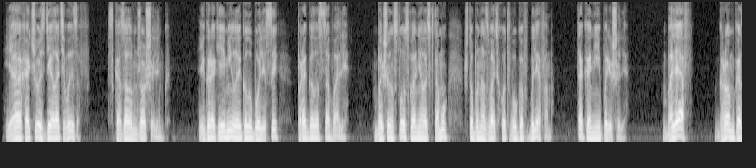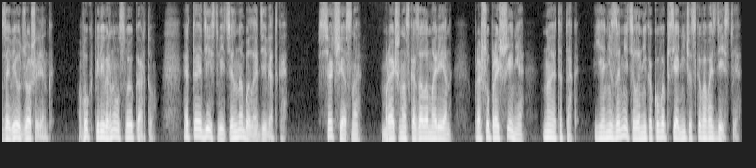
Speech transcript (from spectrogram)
«Я хочу сделать вызов», — сказал им Джо Шиллинг. Игроки милой голубой лисы проголосовали — Большинство склонялось к тому, чтобы назвать ход Вугов блефом. Так они и порешили. «Блеф!» — громко заявил Джо Шиллинг. Вук перевернул свою карту. Это действительно была девятка. «Все честно», — мрачно сказала Мариен. «Прошу прощения, но это так. Я не заметила никакого псионического воздействия».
